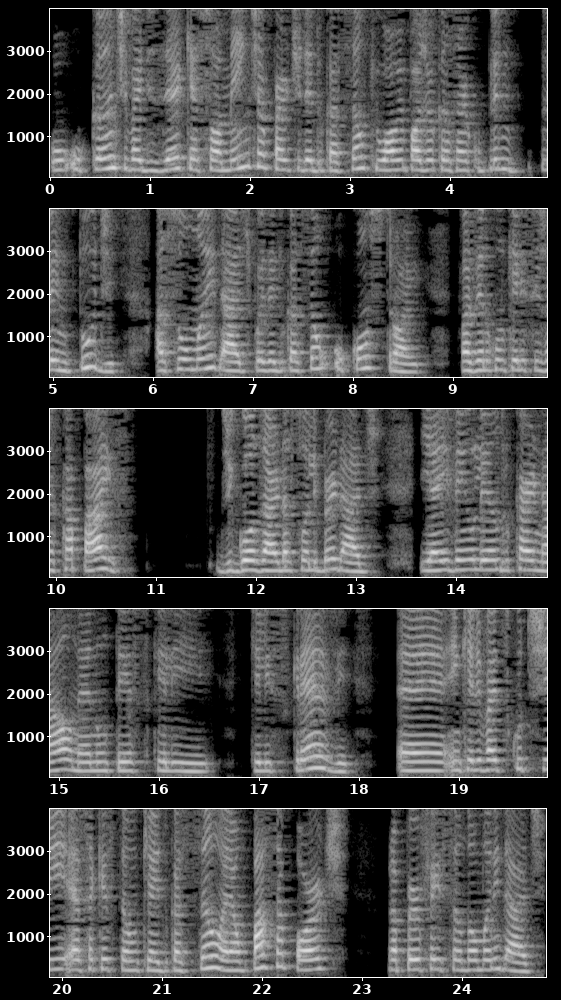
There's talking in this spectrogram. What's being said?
O, o, Kant vai dizer que é somente a partir da educação que o homem pode alcançar com plenitude a sua humanidade, pois a educação o constrói, fazendo com que ele seja capaz de gozar da sua liberdade. E aí vem o Leandro Carnal, né, num texto que ele, que ele escreve, é, em que ele vai discutir essa questão que a educação é um passaporte para a perfeição da humanidade.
